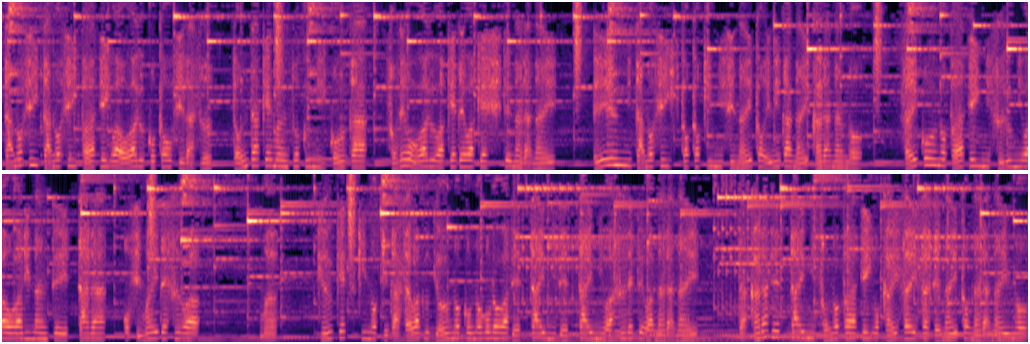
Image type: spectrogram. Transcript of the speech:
楽しい楽しいパーティーは終わることを知らず、どんだけ満足に行こうが、それを終わるわけでは決してならない。永遠に楽しいひとときにしないと意味がないからなの。最高のパーティーにするには終わりなんて言ったら、おしまいですわ。ま、吸血鬼の血が騒ぐ今日のこの頃は絶対に絶対に忘れてはならない。だから絶対にそのパーティーを開催させないとならないの。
